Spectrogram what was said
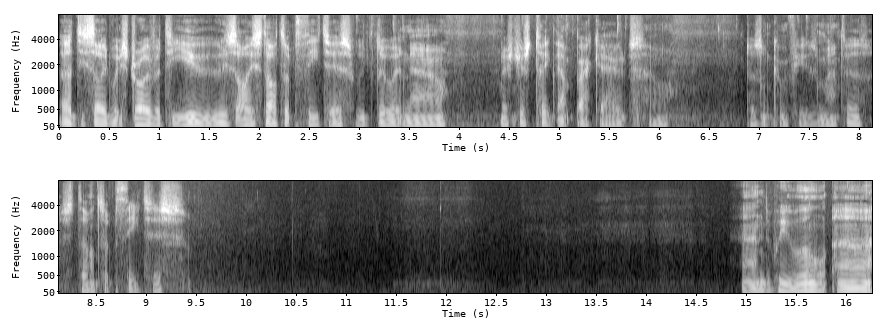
uh, decide which driver to use I start up Thetis. We'll do it now. Let's just take that back out. So doesn't confuse matters. Start up Thetis and we will uh,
